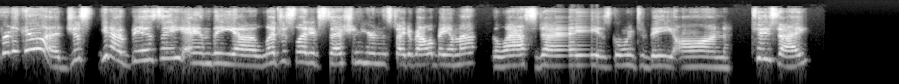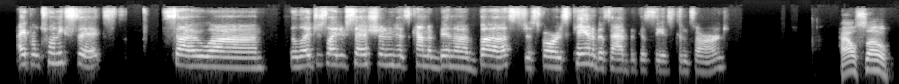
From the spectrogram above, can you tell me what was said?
Pretty good. Just, you know, busy. And the uh, legislative session here in the state of Alabama, the last day is going to be on Tuesday, April 26th. So uh, the legislative session has kind of been a bust as far as cannabis advocacy is concerned. How so?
